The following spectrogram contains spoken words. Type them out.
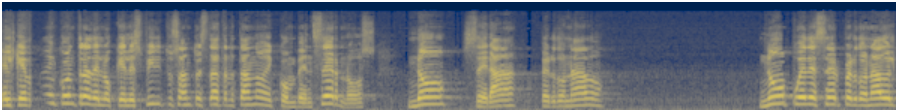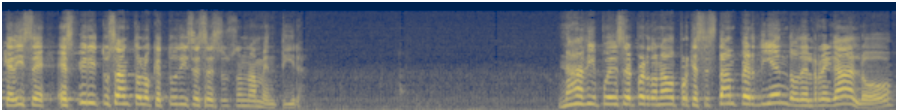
el que va en contra de lo que el Espíritu Santo está tratando de convencernos, no será perdonado. No puede ser perdonado el que dice, Espíritu Santo, lo que tú dices eso es una mentira. Nadie puede ser perdonado porque se están perdiendo del regalo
